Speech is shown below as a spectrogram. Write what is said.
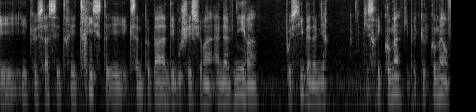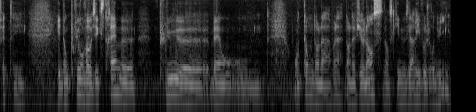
et, que ça c'est très triste et que ça ne peut pas déboucher sur un, avenir possible, un avenir qui serait commun, qui peut être que commun en fait. Et, donc plus on va aux extrêmes, euh, plus euh, ben, on, on, tombe dans la, voilà, dans la violence, dans ce qui nous arrive aujourd'hui.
